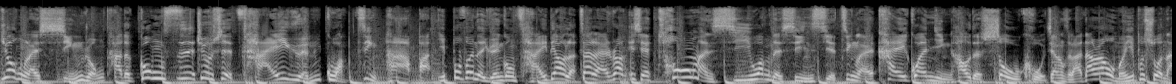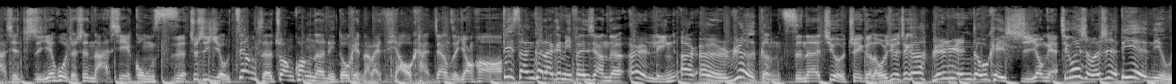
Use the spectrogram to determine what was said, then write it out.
用来形容他的公司就是财源广进哈，把一部分的员工裁掉了，再来让一些充满希望的心血进来，开关引号的受苦这样子啦。当然，我们也不说哪些职业或者是哪些公司，就是有这样子的状况呢，你都可以拿来调侃这样子用哈。第三个来跟你分享的二零二二热梗词呢，就有这个了。我觉得这个人人都可以使用诶。请问什么是别扭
